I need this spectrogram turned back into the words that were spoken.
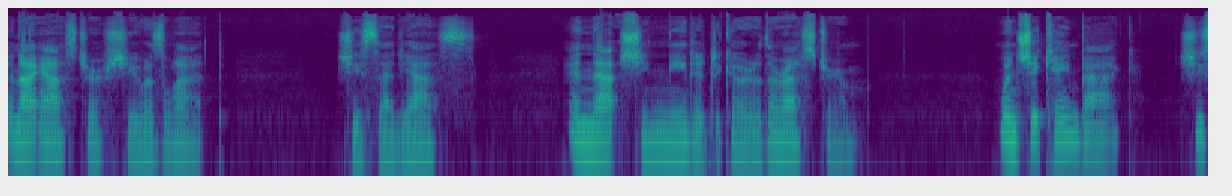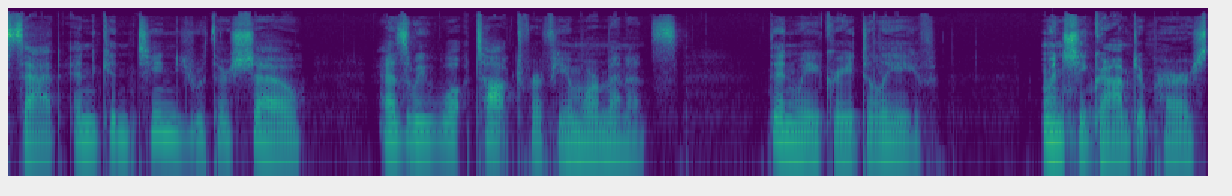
and I asked her if she was wet. She said yes, and that she needed to go to the restroom. When she came back, she sat and continued with her show as we w- talked for a few more minutes. Then we agreed to leave. When she grabbed her purse,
